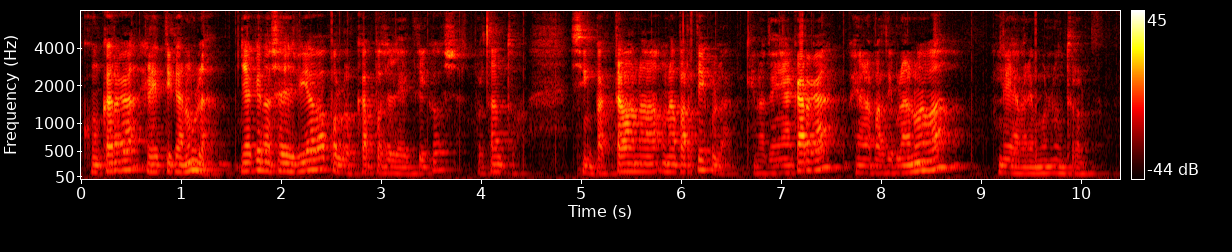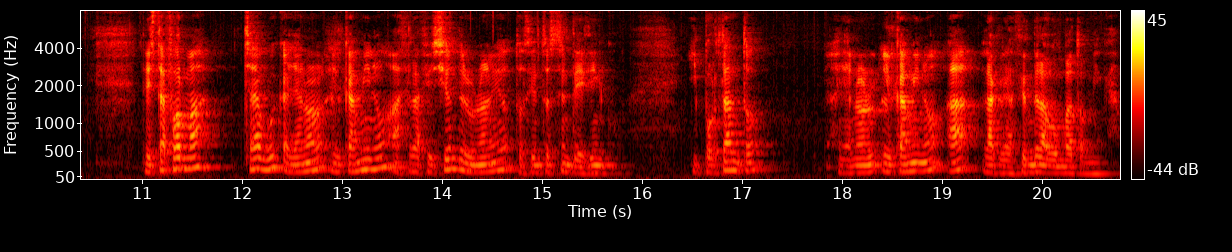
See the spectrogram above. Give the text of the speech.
con carga eléctrica nula, ya que no se desviaba por los campos eléctricos. Por tanto, si impactaba una, partícula que no tenía carga, era una partícula nueva, le llamaremos neutrón. De esta forma, Chadwick allanó el camino hacia la fisión del uranio 235 y, por tanto, allanó el camino a la creación de la bomba atómica.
